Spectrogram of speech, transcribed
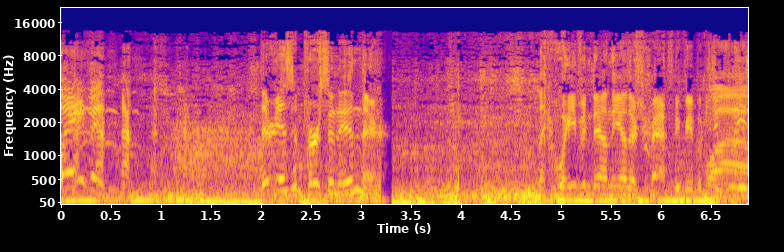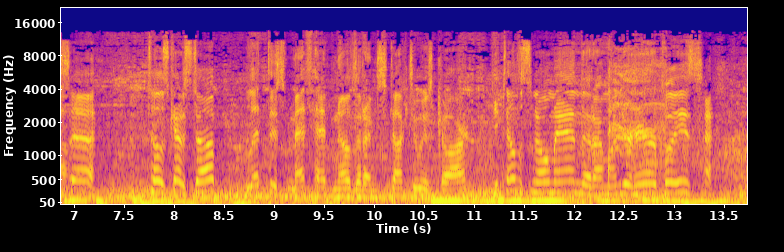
Waving. There is a person in there. Like waving down the other traffic people. Could Wow. you please uh, Tell this guy to stop. let this meth head know that I'm stuck to his car? Can you tell the snowman that I'm under here, please?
